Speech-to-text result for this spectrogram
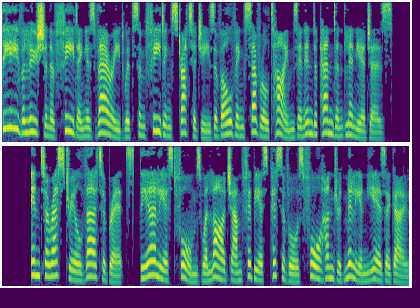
The evolution of feeding is varied with some feeding strategies evolving several times in independent lineages. In terrestrial vertebrates, the earliest forms were large amphibious piscivores 400 million years ago.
